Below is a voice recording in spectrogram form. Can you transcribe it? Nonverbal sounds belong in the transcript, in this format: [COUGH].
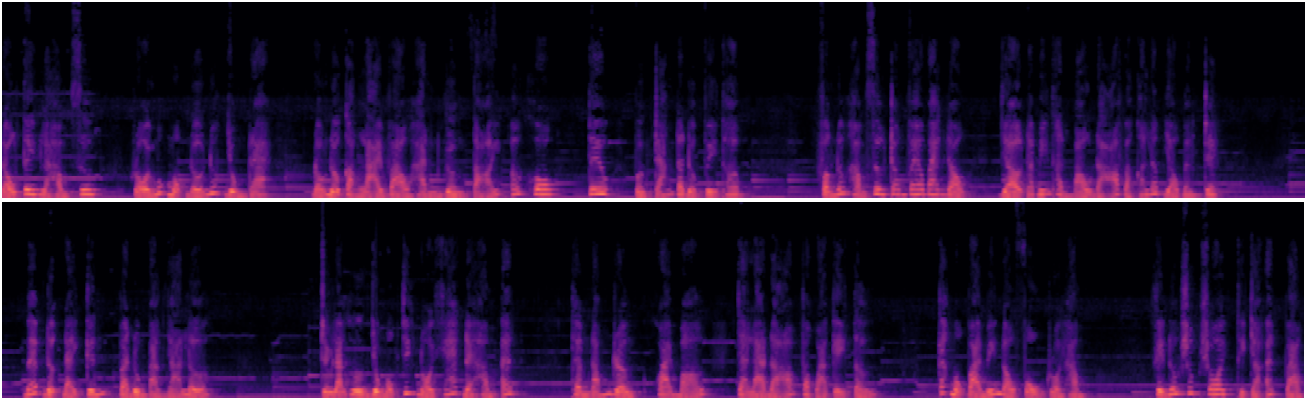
Đầu tiên là hầm xương Rồi múc một nửa nước dùng ra Đổ nửa còn lại vào hành, gừng, tỏi, ớt khô, tiêu, vừng trắng đã được phi thơm. Phần nước hầm xương trong veo ban đầu giờ đã biến thành màu đỏ và có lớp dầu bên trên. Bếp được đậy kín và đun bằng nhỏ lửa triệu lan hương dùng một chiếc nồi khác để hầm ếch, thêm nấm rừng, khoai mỡ, chà là đỏ và quả kỹ tử. Cắt một vài miếng đậu phụ rồi hầm. Khi nước súp sôi thì cho ếch vào.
